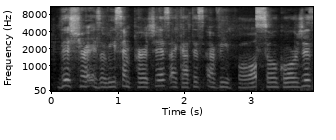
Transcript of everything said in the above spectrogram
this shirt is a recent purchase. I got this at Revolve. So gorgeous.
